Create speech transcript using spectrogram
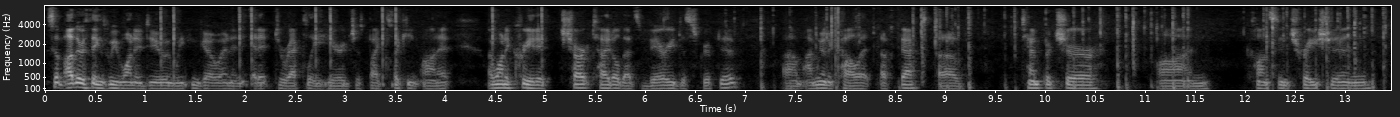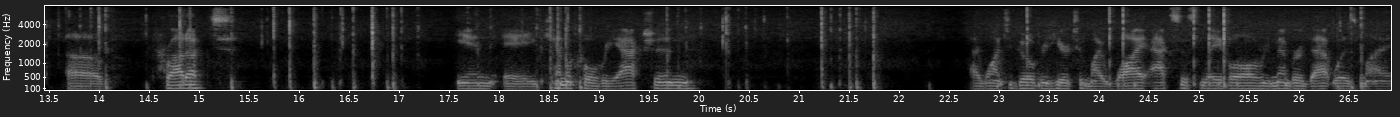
Some other things we want to do, and we can go in and edit directly here just by clicking on it. I want to create a chart title that's very descriptive. Um, I'm going to call it effect of temperature on concentration of product in a chemical reaction. I want to go over here to my y-axis label. Remember that was my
